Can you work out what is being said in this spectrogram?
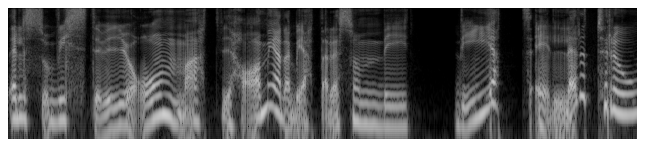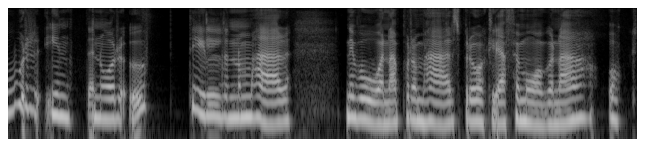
eller så visste vi ju om att vi har medarbetare som vi vet eller tror inte når upp till de här nivåerna på de här språkliga förmågorna. Och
